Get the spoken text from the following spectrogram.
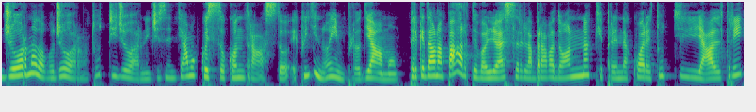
giorno dopo giorno, tutti i giorni ci sentiamo questo contrasto e quindi noi implodiamo. Perché da una parte voglio essere la brava donna che prende a cuore tutti gli altri,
